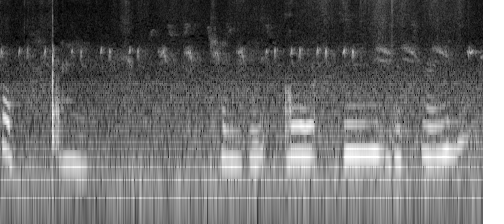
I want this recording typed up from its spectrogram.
Hope I can be all in the frame.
